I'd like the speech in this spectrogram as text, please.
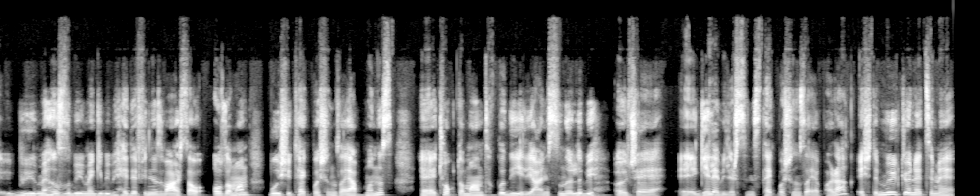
büyüme, hızlı büyüme gibi bir hedefiniz varsa o zaman bu işi tek başınıza yapmanız e, çok da mantıklı değil. Yani sınırlı bir ölçeğe e, gelebilirsiniz tek başınıza yaparak. İşte mülk yönetimi,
